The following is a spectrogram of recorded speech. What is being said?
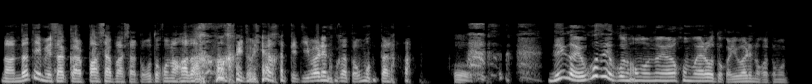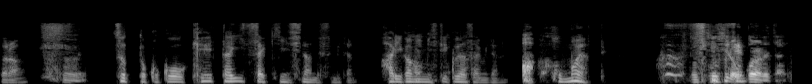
なんだてめえさっきからパシャパシャと男の裸ばかり取りやがってって言われるのかと思ったら、うん。根がよこせよ、この本物や、本物やろうとか言われるのかと思ったら、うん。ちょっとここ、携帯一切禁止なんです、みたいな。張り紙見せてください、みたいな。あ、ほんまやって。どっちにしろ怒られたんや。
